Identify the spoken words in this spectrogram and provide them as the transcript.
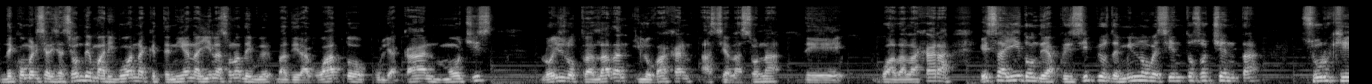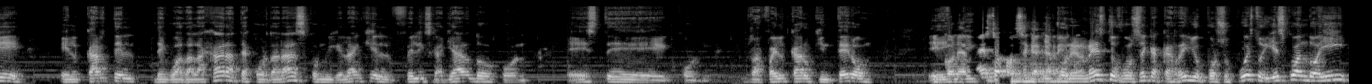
de comercialización de marihuana que tenían ahí en la zona de Badiraguato, Culiacán, Mochis, lo, ellos lo trasladan y lo bajan hacia la zona de Guadalajara. Es ahí donde a principios de 1980 surge el cártel de Guadalajara, te acordarás, con Miguel Ángel Félix Gallardo, con este, con Rafael Caro Quintero. Y con eh, Ernesto Fonseca Carrillo. con Ernesto Fonseca Carrillo, por supuesto. Y es cuando ahí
